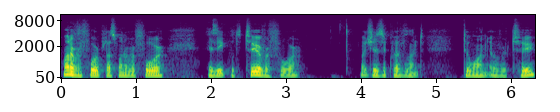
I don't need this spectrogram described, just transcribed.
1 over 4 plus 1 over 4 is equal to 2 over 4, which is equivalent to 1 over 2.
